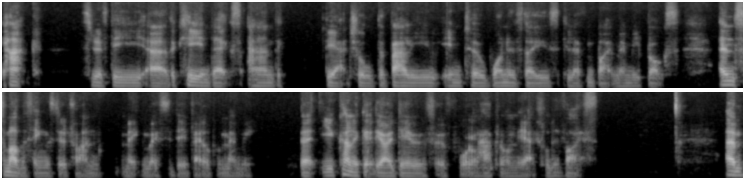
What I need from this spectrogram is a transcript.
pack sort of the uh, the key index and the, the actual the value into one of those 11 byte memory blocks and some other things to try and make the most of the available memory. But you kind of get the idea of, of what will happen on the actual device. Um,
